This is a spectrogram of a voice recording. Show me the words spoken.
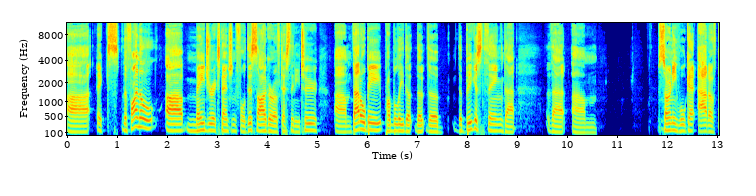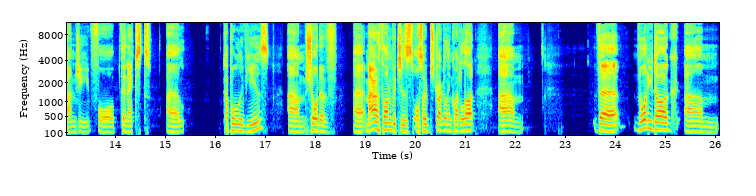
uh, ex- the final uh, major expansion for this saga of Destiny two. Um, that'll be probably the, the the the biggest thing that that um, Sony will get out of Bungie for the next uh, couple of years, um, short of uh, Marathon, which is also struggling quite a lot. Um, the Naughty Dog um,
